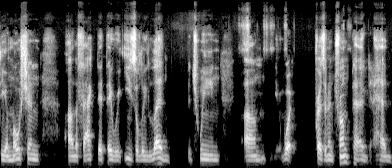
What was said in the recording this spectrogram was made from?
the emotion, uh, the fact that they were easily led between um, what President Trump had had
